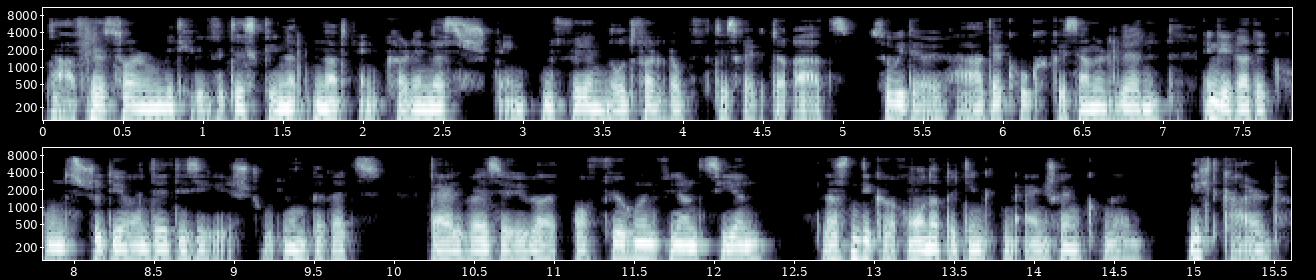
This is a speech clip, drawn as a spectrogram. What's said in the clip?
Dafür sollen mit Hilfe des klingernden Adventkalenders Spenden für den Notfalltopf des Rektorats sowie der ÖH der KUK gesammelt werden, denn gerade Kunststudierende, die sich ihr Studium bereits teilweise über Aufführungen finanzieren, lassen die Corona-bedingten Einschränkungen nicht kalt.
